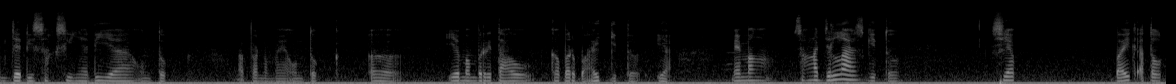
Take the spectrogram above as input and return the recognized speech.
menjadi saksinya dia untuk apa namanya untuk uh, ya memberitahu kabar baik gitu. Ya memang sangat jelas gitu siap baik atau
